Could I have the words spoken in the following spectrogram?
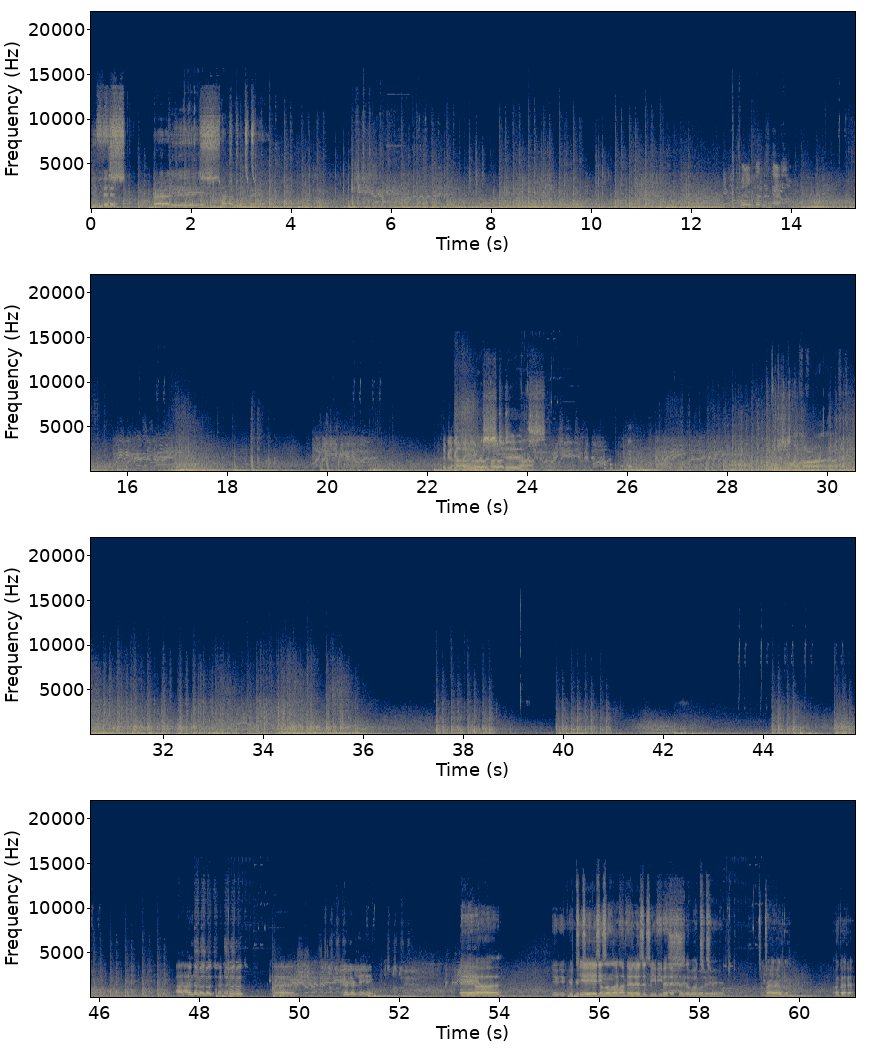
Woods right here. When don't, don't shoot, shoot, don't shoot. shoot. Uh, you're, you're Hey, uh, uh, you, you, your, T-80 is on the left there. There's, there's a B-fist in the woods, woods right here. It's a Bradley. Okay. okay.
